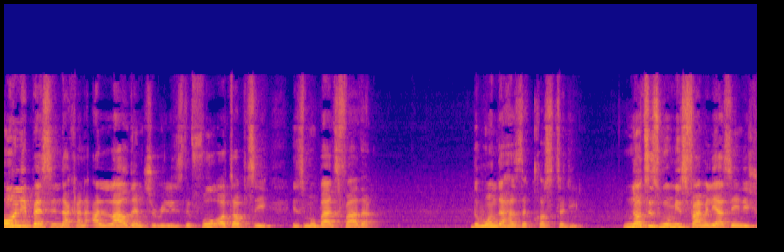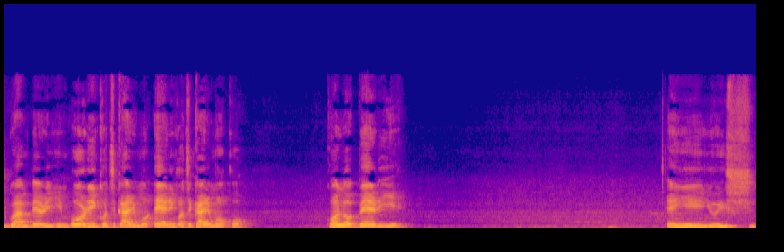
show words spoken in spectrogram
only person that can allow them to release the full autopsy is Mohbad's father, the one that has the custody. Notice Wumi's family are saying they should go and bury him. Oh, Kàrímọ́ ẹ̀ rí nǹkan eh, kọ. Kàn lọ bury Ẹ̀yin èèyàn èṣù.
